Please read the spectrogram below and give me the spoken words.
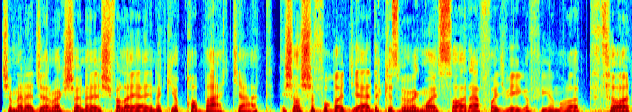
és a menedzser megsajnálja, és felajánlja neki a kabátját, és azt se fogadja el, de közben meg majd szarrá fagy vég a film alatt. Szóval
